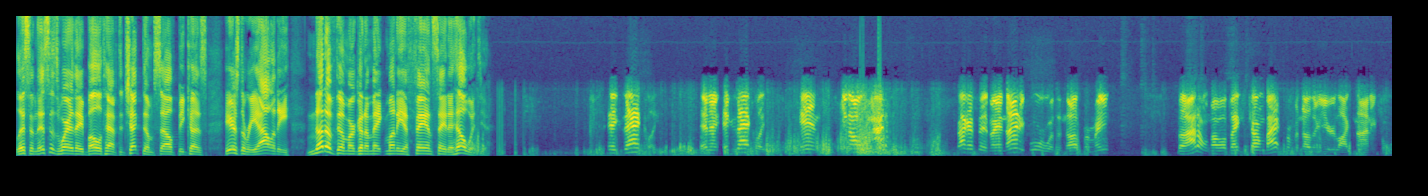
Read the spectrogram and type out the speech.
Listen, this is where they both have to check themselves because here's the reality: none of them are gonna make money if fans say to hell with you. Exactly. And uh, exactly. And you know, I like I said, man, ninety four was enough for me. But I don't know if they can come back from another year like ninety four.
